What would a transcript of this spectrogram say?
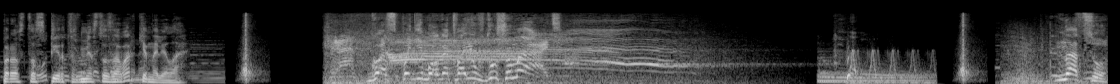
просто спирт вместо заварки налила? Господи бога твою в душу мать! Нацу,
